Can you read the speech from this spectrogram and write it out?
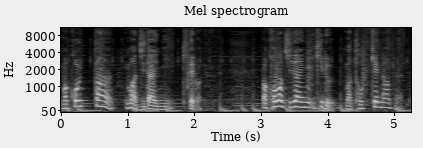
まあ、こういった、まあ、時代に来てるわけですね。まあ、この時代に生きる、まあ、特権なわけなんですね。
